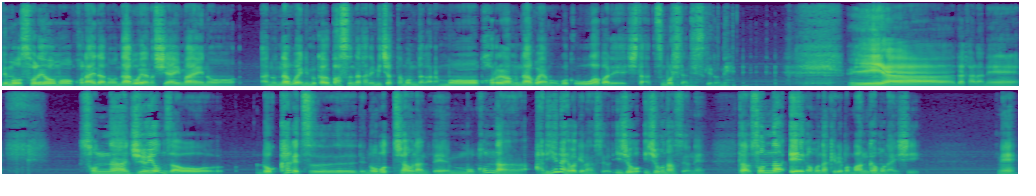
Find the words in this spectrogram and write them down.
でもそれをもうこの間の名古屋の試合前のあの名古屋に向かうバスの中で見ちゃったもんだからもうこれはもう名古屋も僕大暴れしたつもりなんですけどね。いやー、だからね、そんな14座を6ヶ月で登っちゃうなんて、もうこんなんありえないわけなんですよ。異常、異常なんですよね。ただそんな映画もなければ漫画もないし、ね。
